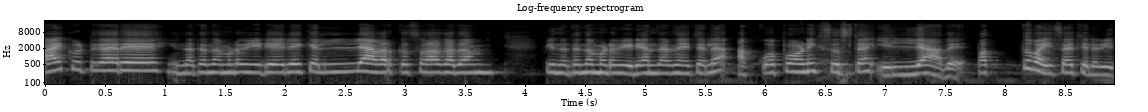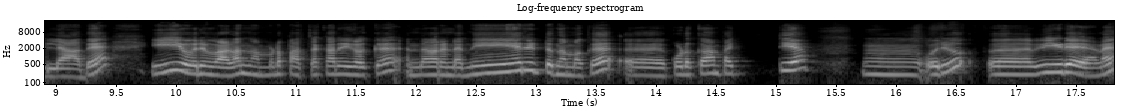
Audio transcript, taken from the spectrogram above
ഹായ് കൂട്ടുകാരെ. ഇന്നത്തെ നമ്മുടെ വീഡിയോയിലേക്ക് എല്ലാവർക്കും സ്വാഗതം. ഇന്നത്തെ നമ്മുടെ വീഡിയോ എന്താണെന്ന് വെച്ചാൽ അക്വപോണിക് സിസ്റ്റം ഇല്ലാതെ പത്ത് പൈസ ചിലവില്ലാതെ ഈ ഒരു വളം നമ്മുടെ പച്ചക്കറികൾക്ക് എന്താ പറയണ്ടത് നേരിട്ട് നമുക്ക് കൊടുക്കാൻ പറ്റിയ ഒരു വീഡിയോയാണ്.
